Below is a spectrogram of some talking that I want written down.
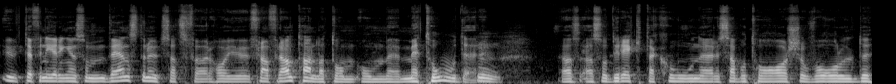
utdefinieringen som vänstern utsatts för har ju framförallt handlat om, om eh, metoder. Mm. Alltså, alltså direktaktioner, sabotage och våld.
